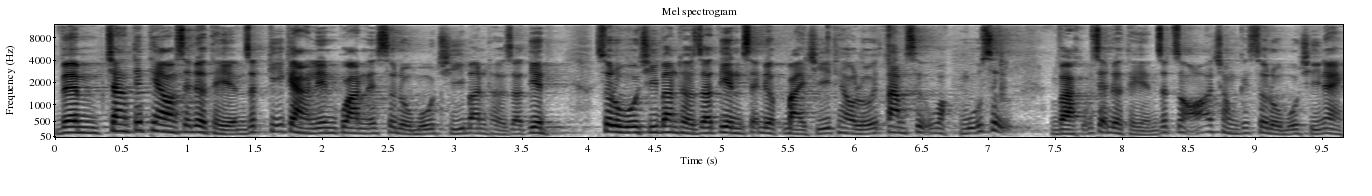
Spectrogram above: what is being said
về trang tiếp theo sẽ được thể hiện rất kỹ càng liên quan đến sơ đồ bố trí ban thờ gia tiên. Sơ đồ bố trí ban thờ gia tiên sẽ được bài trí theo lối tam sự hoặc ngũ sự và cũng sẽ được thể hiện rất rõ trong cái sơ đồ bố trí này.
